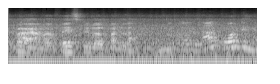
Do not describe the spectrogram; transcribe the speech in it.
எப்போ நம்ம ஃபேஸ் ரிவால் பண்ணலாம்? போட்டுங்க.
